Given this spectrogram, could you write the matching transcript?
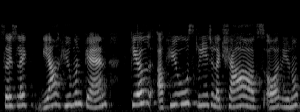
So it's like yeah human can kill a huge creature like sharks or you know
